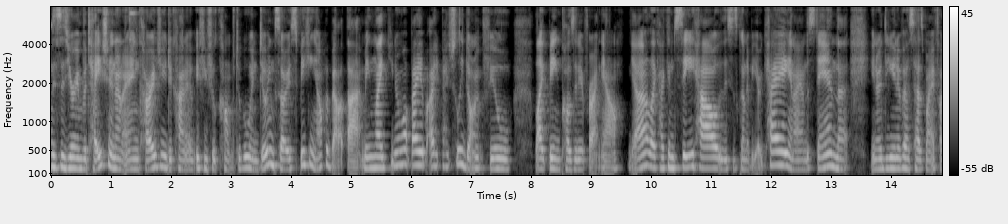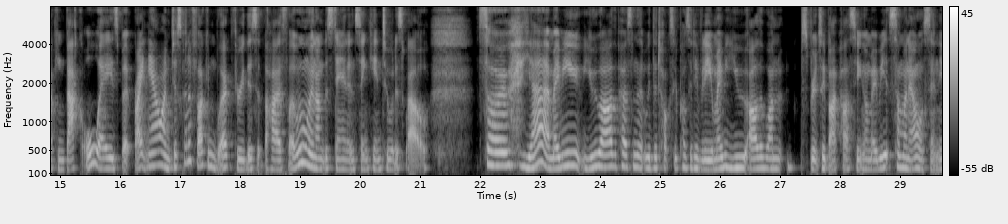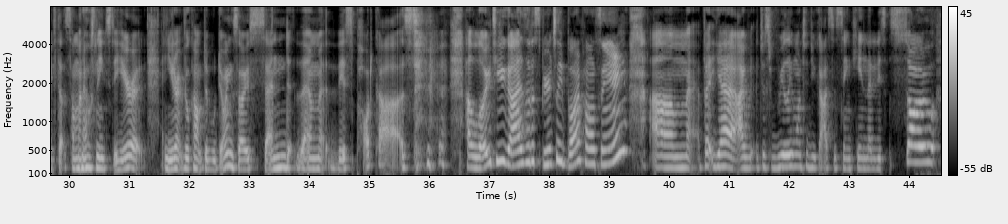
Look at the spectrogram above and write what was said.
this is your invitation and I encourage you to kind of if you feel comfortable in doing so speaking up about that. Being like you know what babe? I actually don't feel like being positive right now. Yeah? Like I can see how this is going to be okay and I understand that you know the universe has my fucking back always but right now I'm just going to fucking work through this at the highest level and understand and sink into it as well so yeah, maybe you, you are the person that with the toxic positivity, or maybe you are the one spiritually bypassing, or maybe it's someone else. And if that someone else needs to hear it and you don't feel comfortable doing so, send them this podcast. Hello to you guys that are spiritually bypassing. Um, but yeah, I just really wanted you guys to sink in that it is so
